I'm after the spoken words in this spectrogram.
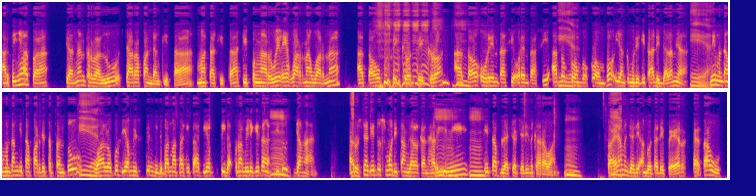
Artinya apa? Jangan terlalu cara pandang kita, mata kita dipengaruhi oleh warna-warna atau background-background hmm. atau orientasi-orientasi atau iya. kelompok-kelompok yang kemudian kita ada di dalamnya. Iya. Ini mentang-mentang kita partai tertentu, iya. walaupun dia miskin di depan mata kita, dia tidak pernah milik kita, mm. itu jangan. Harusnya itu semua ditanggalkan. Hari mm. ini mm. kita belajar jadi negarawan. Mm. Saya yeah. menjadi anggota DPR, saya tahu Hmm.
